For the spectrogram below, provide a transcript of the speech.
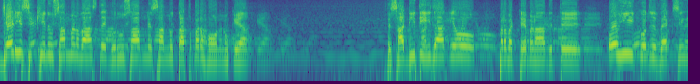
ਜਿਹੜੀ ਸਿੱਖੀ ਨੂੰ ਸਾਂਭਣ ਵਾਸਤੇ ਗੁਰੂ ਸਾਹਿਬ ਨੇ ਸਾਨੂੰ ਤਤਪਰ ਹੋਣ ਨੂੰ ਕਿਹਾ। ਤੇ ਸਾਡੀ ਧੀ ਜਾ ਕੇ ਉਹ ਪਰਵੱਟੇ ਬਣਾ ਦਿੱਤੇ। ਉਹੀ ਕੁਝ ਵੈਕਸਿੰਗ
